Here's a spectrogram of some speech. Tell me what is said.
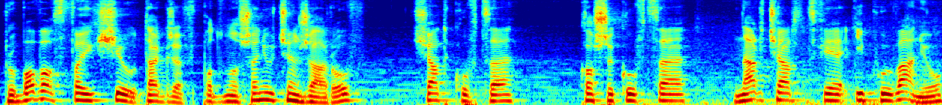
Próbował swoich sił także w podnoszeniu ciężarów, siatkówce, koszykówce, narciarstwie i pływaniu,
